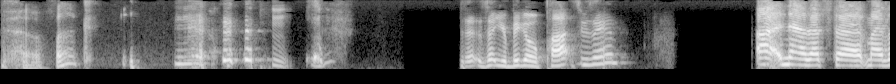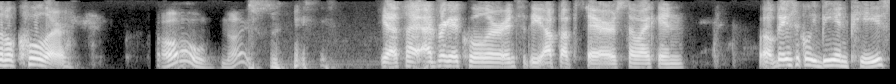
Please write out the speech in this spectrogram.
the fuck. Yeah. is, that, is that your big old pot, Suzanne? Uh, no, that's the my little cooler. Oh, nice. Yes, I, I bring a cooler into the up upstairs so I can, well, basically be in peace.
